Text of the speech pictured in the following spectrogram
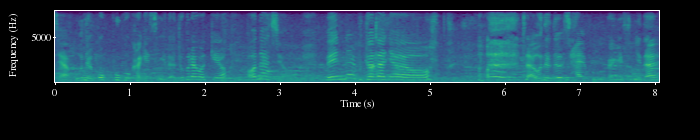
자, 오늘 꼭 보고 가겠습니다. 누구라고 할게요? 뻔하죠. 맨날 붙어 다녀요. 자, 오늘도 잘 보고 가겠습니다.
